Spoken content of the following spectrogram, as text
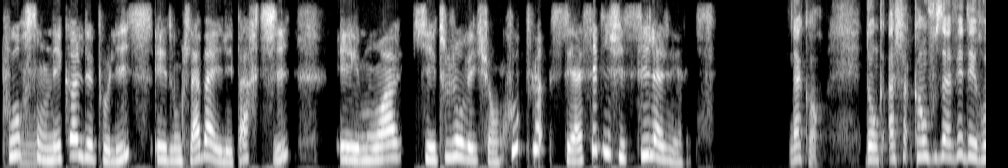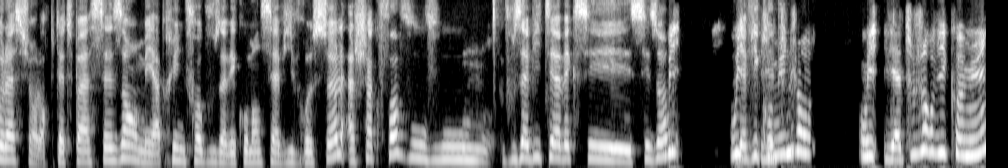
pour Mhm. son école de police. Et donc là-bas, il est parti. Et moi, qui ai toujours vécu en couple, c'est assez difficile à gérer. D'accord. Donc, à chaque- quand vous avez des relations, alors peut-être pas à 16 ans, mais après, une fois que vous avez commencé à vivre seul, à chaque fois, vous, vous, vous habitez avec ces, ces hommes? Oui. Oui, Il y a vie commune? toujours- Oui, il y a toujours vie commune.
